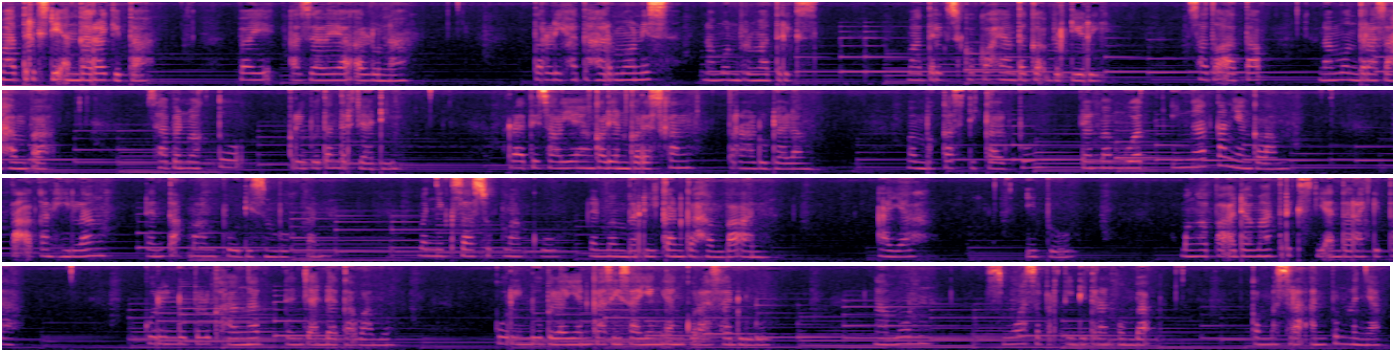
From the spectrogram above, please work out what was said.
Matriks di antara kita. By Azalea Aluna. Terlihat harmonis namun bermatriks. Matriks kokoh yang tegak berdiri. Satu atap namun terasa hampa. Saban waktu keributan terjadi. Reti salia yang kalian goreskan terlalu dalam. Membekas di kalbu dan membuat ingatan yang kelam. Tak akan hilang dan tak mampu disembuhkan, menyiksa sukmaku dan memberikan kehampaan. Ayah, ibu, mengapa ada matriks di antara kita? Kurindu peluk hangat dan canda tawamu. Kurindu belayan kasih sayang yang kurasa dulu. Namun, semua seperti ditelan ombak. Kemesraan pun lenyap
